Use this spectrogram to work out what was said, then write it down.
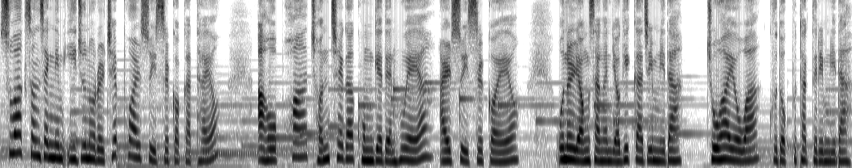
수학 선생님 이준호를 체포할 수 있을 것 같아요? 아홉 화 전체가 공개된 후에야 알 수 있을 거예요. 오늘 영상은 여기까지입니다. 좋아요와 구독 부탁드립니다.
